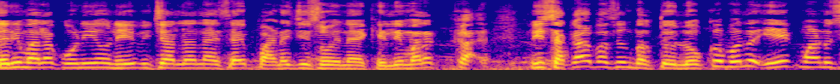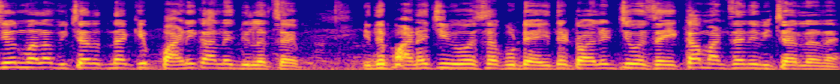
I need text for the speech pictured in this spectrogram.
तरी मला कोणी येऊन हे विचारलं नाही साहेब पाण्याची सोय नाही केली. मला का- मी सकाळपासून बघतोय लोक बोल एक माणूस येऊन मला विचारत नाही की पाणी का नाही दिलं साहेब इथे पाण्याची व्यवस्था कुठे आहे? इथे टॉयलेटची व्यवस्था एका माणसाने विचारलं नाही.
